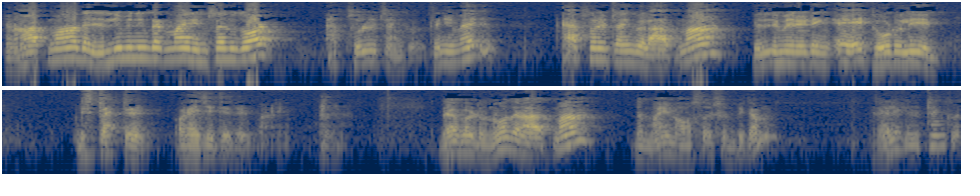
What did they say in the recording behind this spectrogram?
And Atma that is illuminating that mind himself is what? Absolutely tranquil. Can you imagine? Absolutely tranquil Atma illuminating a totally distracted or agitated mind. Therefore, to know that Atma, the mind also should become relatively tranquil.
